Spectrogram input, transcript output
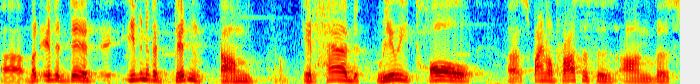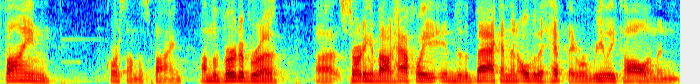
Uh, but if it did, even if it didn't, um, it had really tall uh, spinal processes on the spine, of course, on the spine, on the vertebra, uh, starting about halfway into the back, and then over the hip. They were really tall, and then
